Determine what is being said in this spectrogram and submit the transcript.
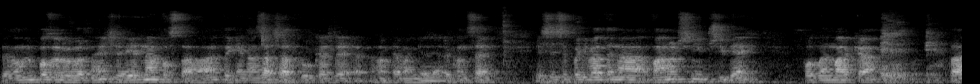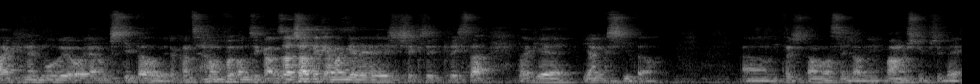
to je velmi pozoruhodné, že jedna postava tak je na začátku každého evangelia. Dokonce, jestli se podíváte na vánoční příběh, podle Marka, tak hned mluví o Janu Křtitelovi. Dokonce on, on říkal, začátek Evangelie Ježíše Krista, tak je Jan Křtitel. Um, takže tam vlastně žádný vánoční příběh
